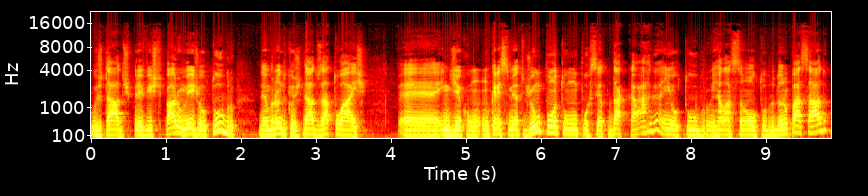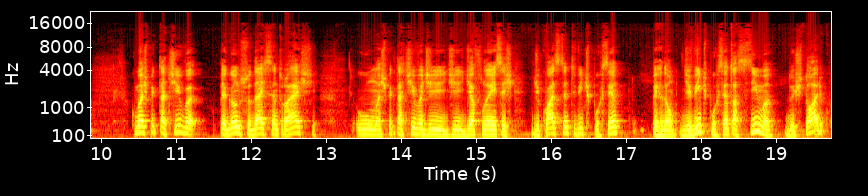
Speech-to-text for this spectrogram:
os dados previstos para o mês de outubro. Lembrando que os dados atuais é, indicam um crescimento de 1,1% da carga em outubro em relação a outubro do ano passado, com uma expectativa, pegando o Sudeste e Centro-Oeste, uma expectativa de, de, de afluências de quase 120%, perdão, de 20% acima do histórico,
